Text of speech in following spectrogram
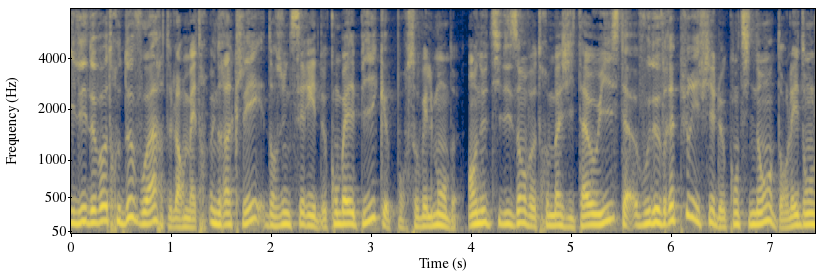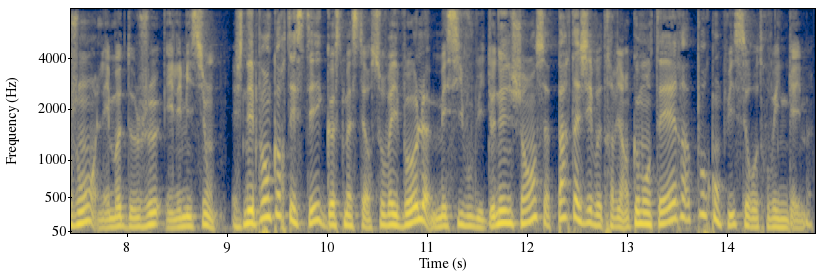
il est de votre devoir de leur mettre une raclée dans une série de combats épiques pour sauver le monde. En utilisant votre magie taoïste, vous devrez purifier le continent dans les donjons, les modes de jeu et les missions. Je n'ai pas encore testé Ghostmaster Survival, mais si vous lui donnez une chance, partagez votre avis en commentaire pour qu'on puisse se retrouver in-game.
